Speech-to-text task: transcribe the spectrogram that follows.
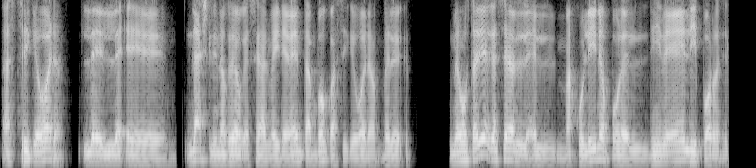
Así que bueno, le, le, eh, Lashley no creo que sea el main event tampoco, así que bueno, me gustaría que sea el, el masculino por el nivel y por el,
